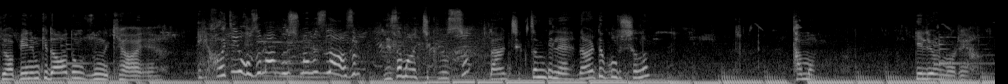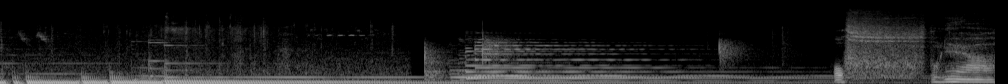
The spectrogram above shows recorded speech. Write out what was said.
Ya benimki daha da uzun hikaye. E hadi o zaman buluşmamız lazım. Ne zaman çıkıyorsun? Ben çıktım bile. Nerede buluşalım? Tamam. Geliyorum oraya. Of bu ne ya?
